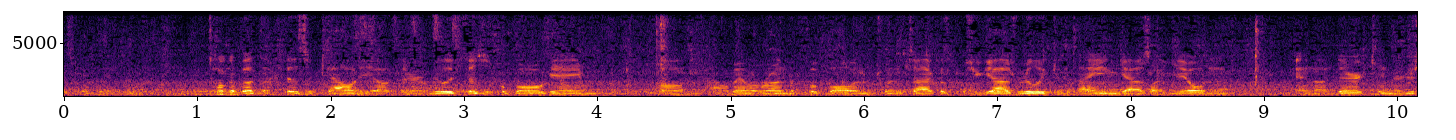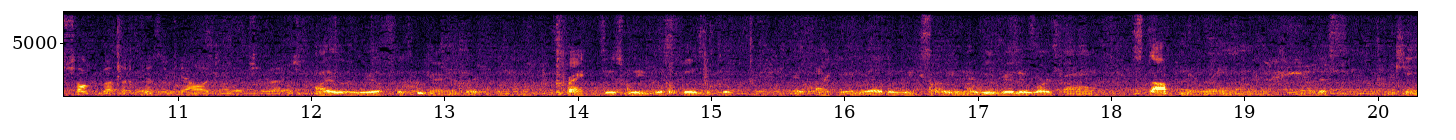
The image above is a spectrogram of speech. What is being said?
That's what we're. Talk about the physicality out there. Really physical ball game. Um, Alabama run the football in between the tackles, but you guys really contain guys like Yeldon and uh, Derrick Henry. Just talk about that physicality that you faced. Oh, it was a real physical game, but you know, practice this week was physical, like any other week. So you know, we really work on stopping the run, and you know, that's key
